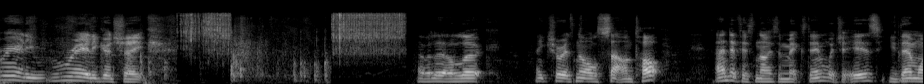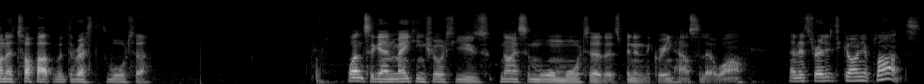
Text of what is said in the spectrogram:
Really, really good shake. Have a little look, make sure it's not all sat on top. And if it's nice and mixed in, which it is, you then want to top up with the rest of the water. Once again, making sure to use nice and warm water that's been in the greenhouse a little while. And it's ready to go on your plants.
